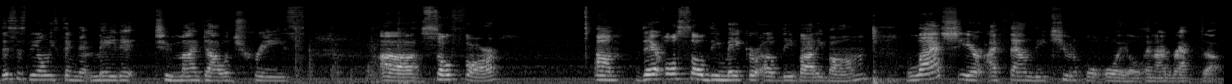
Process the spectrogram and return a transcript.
This is the only thing that made it to my Dollar Trees uh, so far. Um, they're also the maker of the body balm. Last year, I found the cuticle oil and I wrapped up,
